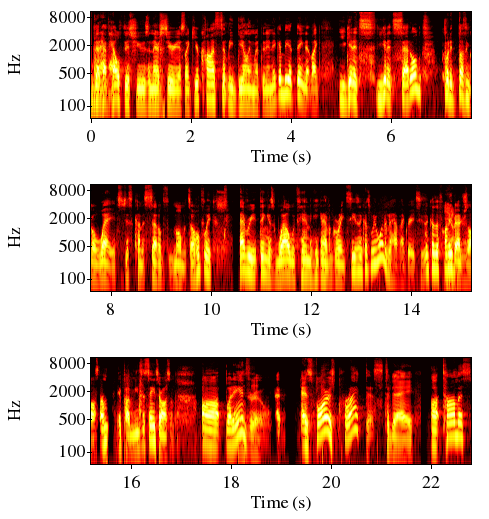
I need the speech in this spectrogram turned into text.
that have health issues and they're serious, like, you're constantly dealing with it, and it can be a thing that, like, you get it, you get it settled, but it doesn't go away. It's just kind of settled for the moment. So hopefully, everything is well with him, and he can have a great season because we want him to have a great season. Because if Honey Yeah. Badger's awesome, it probably means the Saints are awesome. Uh, but Andrew, as far as practice today, uh, Thomas,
